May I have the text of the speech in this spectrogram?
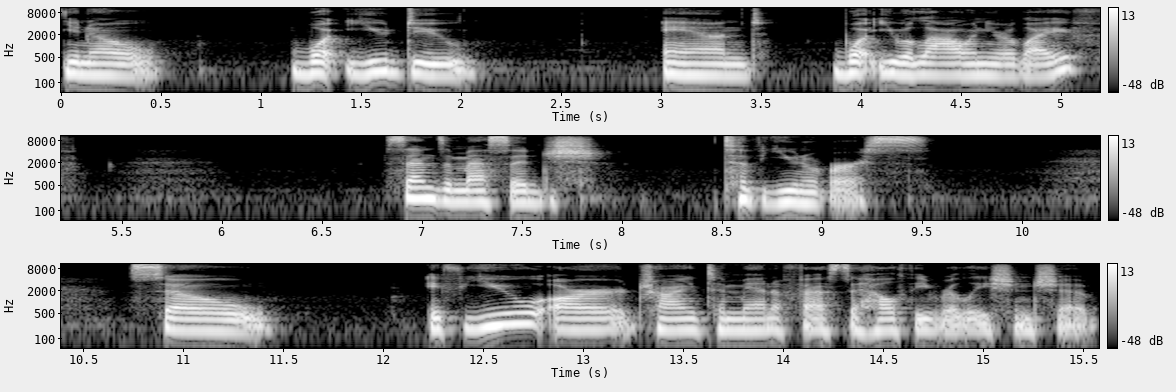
you know, what you do and what you allow in your life sends a message to the universe. So, if you are trying to manifest a healthy relationship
